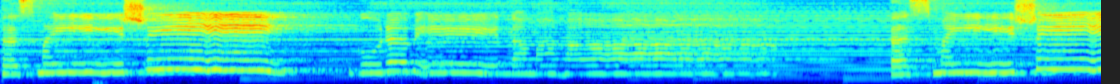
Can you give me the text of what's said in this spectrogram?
तस्मै श्री गुरवे नमः। तस्मै श्री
